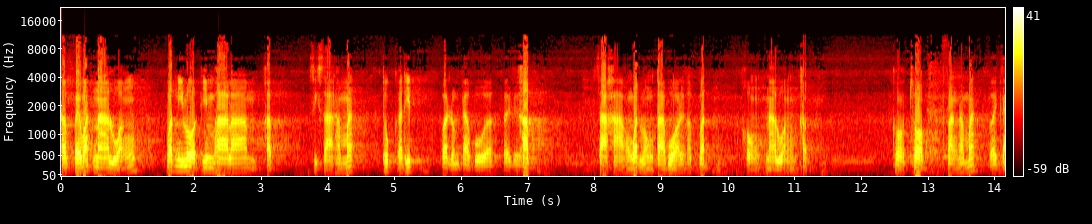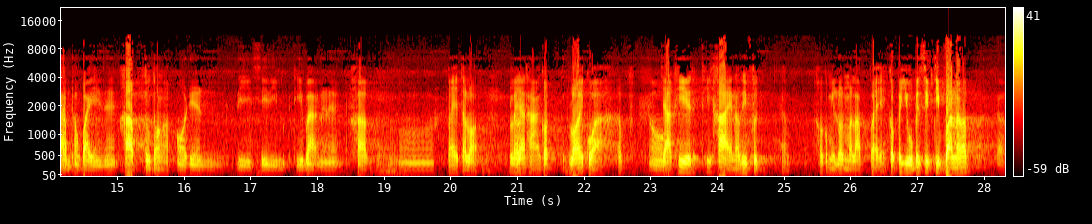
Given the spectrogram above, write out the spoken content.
ครับ ไปวัดนาหลวง วัดนิโรธพิมพารามครับ ศึกษาธรรมะ ทุกอาทิตย์วัดหลวงตาบัวไปด้วยครับ สาขาของวัดหลวงตาบัวเลยครับ วัดของนาหลวงครับ ก็ชอบฟังธรรมะอาจารย์ทองใบนะครับถูกต้องครับอ๋อที่นั่นดีซีดีทีบ้ากเลยนะครับอ๋อไปตลอดระยะทางก็ร้อยกว่าครับอ๋อ จากที่ที่ค่ายนะที่ฝึกครับเขาก็มีรถมารับไป ก็ไปอยู่เป็นสิบสิบวันนะครับครับ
